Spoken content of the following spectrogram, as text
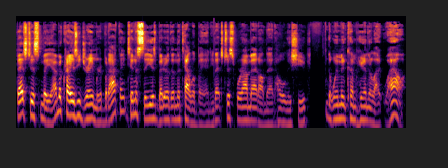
That's just me. I'm a crazy dreamer, but I think Tennessee is better than the Taliban. That's just where I'm at on that whole issue. The women come here and they're like, wow,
